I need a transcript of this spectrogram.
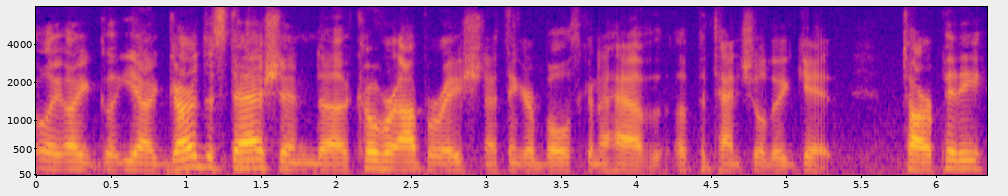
like, like, yeah, guard the stash and uh, covert operation. I think are both going to have a potential to get tar pity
